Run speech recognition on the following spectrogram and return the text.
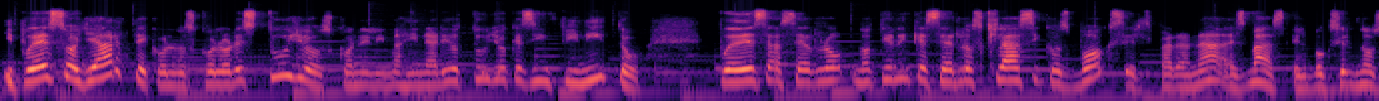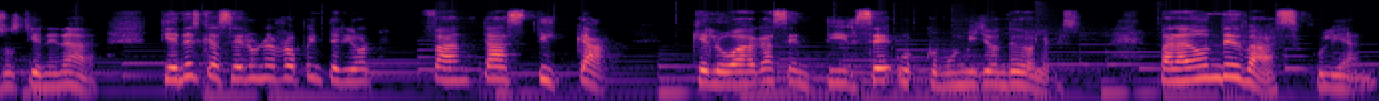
y puedes soñarte con los colores tuyos, con el imaginario tuyo que es infinito. Puedes hacerlo, no tienen que ser los clásicos boxers para nada. Es más, el boxer no sostiene nada. Tienes que hacer una ropa interior fantástica que lo haga sentirse como un millón de dólares. ¿Para dónde vas, Julián?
